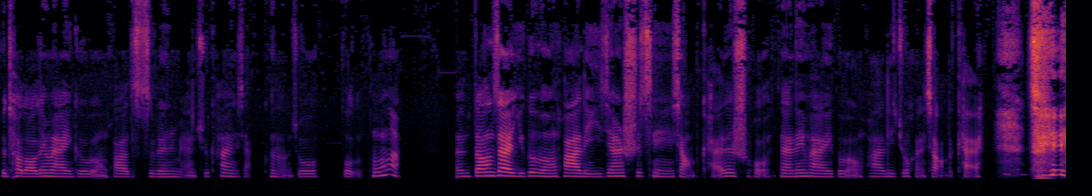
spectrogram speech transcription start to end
就跳到另外一个文化的思维里面去看一下，可能就。走得通了，嗯，当在一个文化里一件事情想不开的时候，在另外一个文化里就很想得开，所以，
